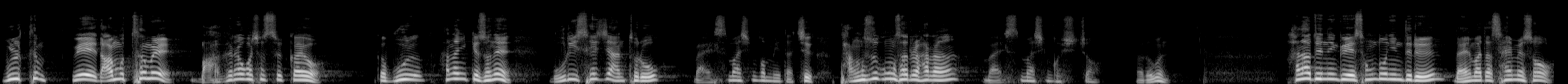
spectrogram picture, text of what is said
물틈 왜 나무 틈을 막으라고 하셨을까요? 그러니까 물 하나님께서는 물이 새지 않도록 말씀하신 겁니다. 즉 방수 공사를 하라 말씀하신 것이죠. 여러분 하나 되는 교회 성도님들은 날마다 삶에서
